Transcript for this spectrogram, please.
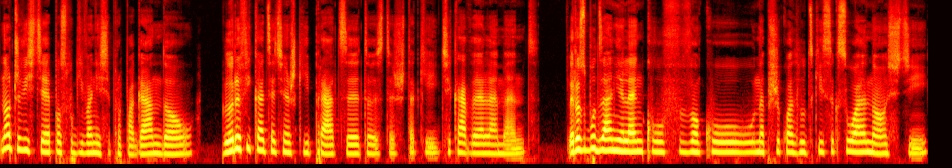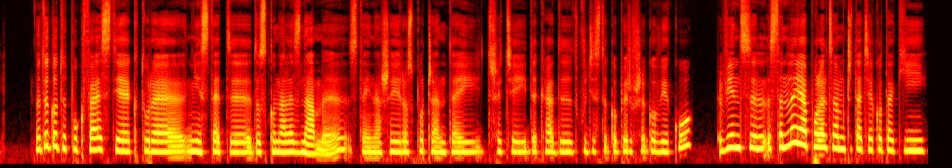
no oczywiście posługiwanie się propagandą, gloryfikacja ciężkiej pracy to jest też taki ciekawy element rozbudzanie lęków wokół na przykład ludzkiej seksualności. No tego typu kwestie, które niestety doskonale znamy z tej naszej rozpoczętej trzeciej dekady XXI wieku. Więc Stanleya polecam czytać jako taki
